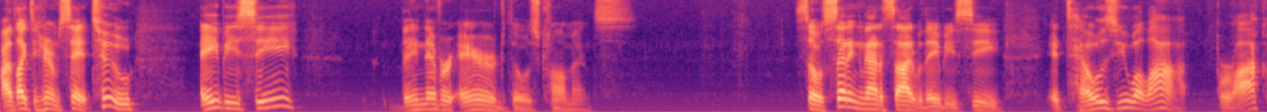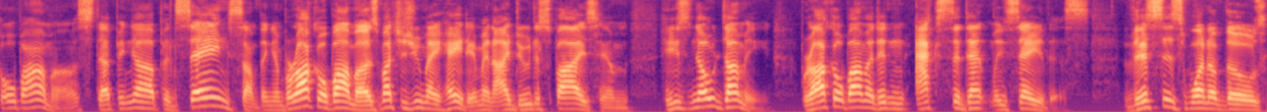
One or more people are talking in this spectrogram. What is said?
I'd like to hear him say it too. ABC, they never aired those comments. So, setting that aside with ABC, it tells you a lot. Barack Obama stepping up and saying something. And Barack Obama, as much as you may hate him, and I do despise him, he's no dummy. Barack Obama didn't accidentally say this. This is one of those,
